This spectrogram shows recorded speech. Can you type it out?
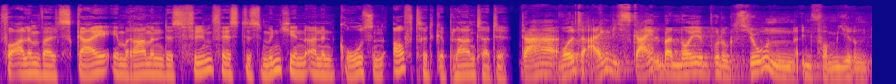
vor allem weil Sky im Rahmen des Filmfestes München einen großen Auftritt geplant hatte. Da wollte eigentlich Sky über neue Produktionen informieren.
